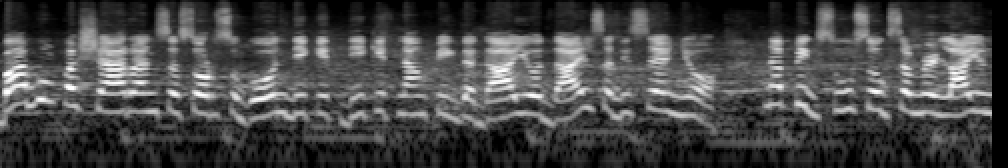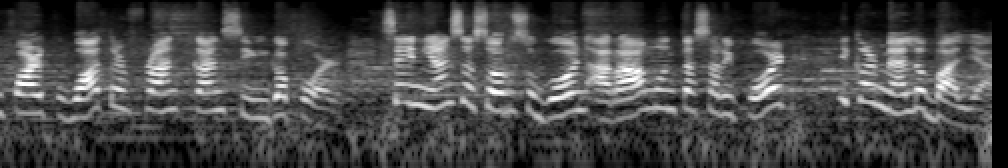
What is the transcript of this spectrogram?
Bagong pasyaran sa Sorsogon, dikit-dikit ng pigdadayo dahil sa disenyo na pigsusog sa Merlion Park Waterfront kan Singapore. Sa inyan sa Sorsogon, aramon ta sa report ni Carmelo Balya.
